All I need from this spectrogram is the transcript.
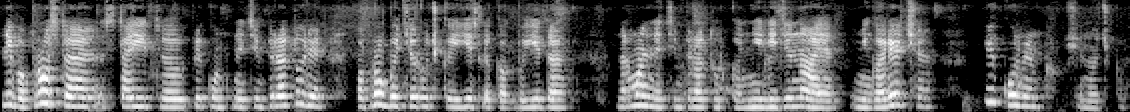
либо просто стоит э, при комнатной температуре. Попробуйте ручкой, если как бы еда Нормальная температурка, не ледяная, не горячая. И кормим щеночка.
